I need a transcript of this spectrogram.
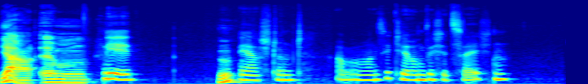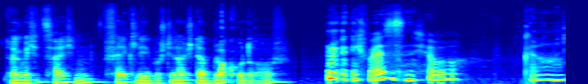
Ja, ähm. Nee. Hm? Ja, stimmt. Aber man sieht hier irgendwelche Zeichen. Irgendwelche Zeichen? Fake-Lego, steht da steht Blocko drauf. Ich weiß es nicht, aber keine Ahnung.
